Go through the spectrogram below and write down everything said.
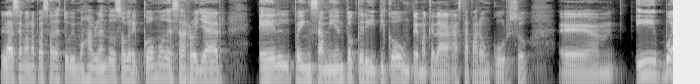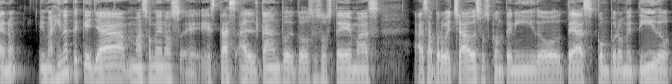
La semana pasada estuvimos hablando sobre cómo desarrollar el pensamiento crítico, un tema que da hasta para un curso. Eh, y bueno, imagínate que ya más o menos eh, estás al tanto de todos esos temas, has aprovechado esos contenidos, te has comprometido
